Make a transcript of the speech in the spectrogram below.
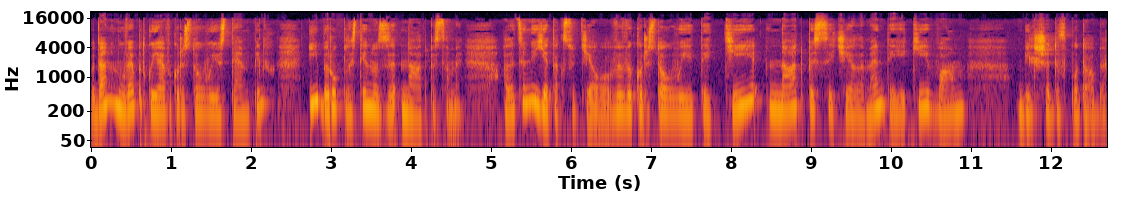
В даному випадку я використовую стемпінг і беру пластину з надписами. Але це не є так суттєво. Ви використовуєте ті надписи чи елементи, які вам більше до вподоби.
